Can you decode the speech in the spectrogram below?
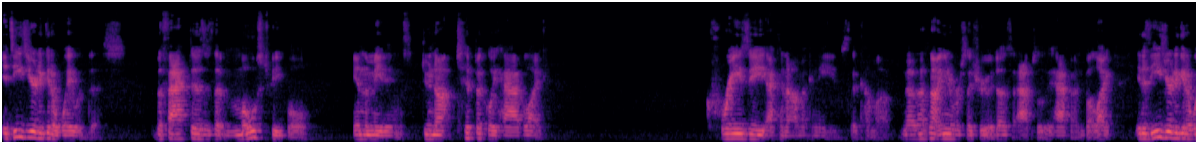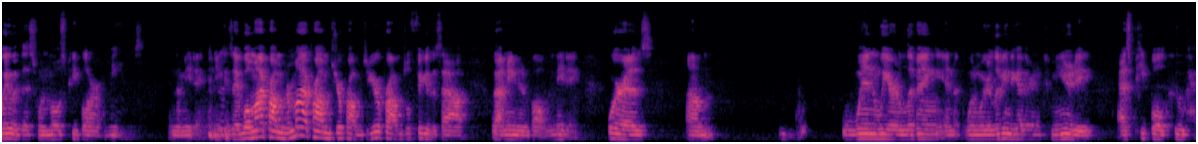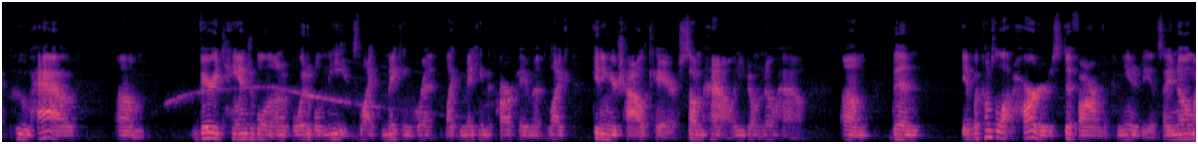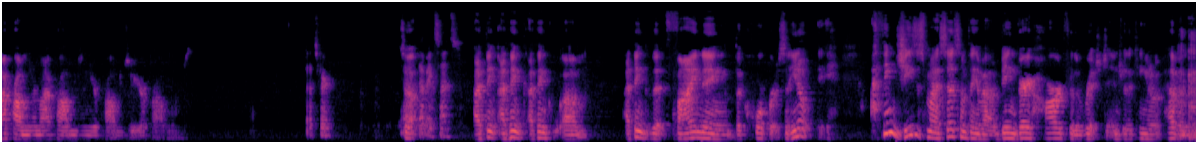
it's easier to get away with this. The fact is, is that most people in the meetings do not typically have like crazy economic needs that come up. Now that's not universally true. It does absolutely happen, but like it is easier to get away with this when most people are of means in the meeting, and mm-hmm. you can say, "Well, my problems are my problems, your problems are your problems. We'll figure this out without needing to involve the meeting." Whereas um, when we are living in when we are living together in a community as people who who have um, very tangible and unavoidable needs like making rent, like making the car payment, like getting your child care somehow and you don't know how, um, then it becomes a lot harder to stiff arm the community and say, no, my problems are my problems and your problems are your problems. That's fair. So that makes sense. I think I think I think um, I think that finding the corporate, you know, I think Jesus might have said something about it being very hard for the rich to enter the kingdom of heaven.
